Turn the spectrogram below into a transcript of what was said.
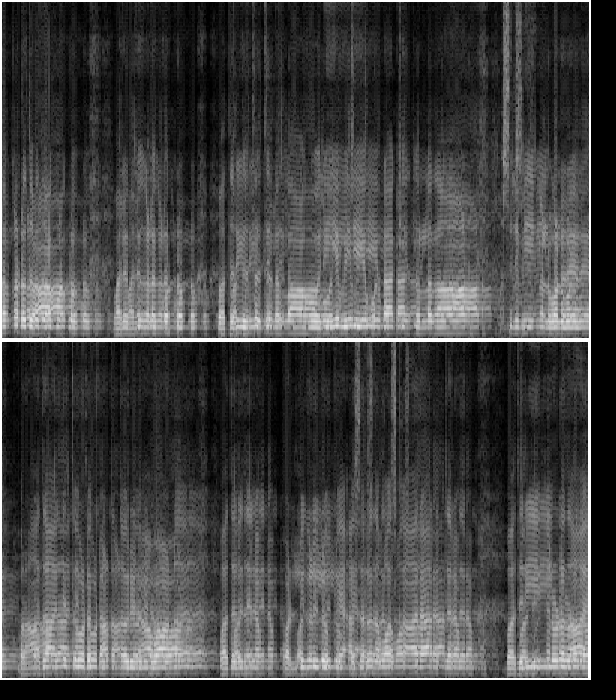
തങ്ങളുടെ കൊണ്ടും മലക്കുകളെ കൊണ്ടും ബദർ യുദ്ധത്തിൽ അള്ളാഹു വലിയ വിജയം ഉണ്ടാക്കി എന്നുള്ളതാണ് മുസ്ലിമീങ്ങൾ വളരെ പ്രാധാന്യത്തോടെ കാണുന്ന ഒരു നാവാണ് ബദർ ദിനം. പള്ളികളിലൊക്കെ അസര നമസ്കാരാനന്തരം ബദരീങ്ങളുടേതായ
